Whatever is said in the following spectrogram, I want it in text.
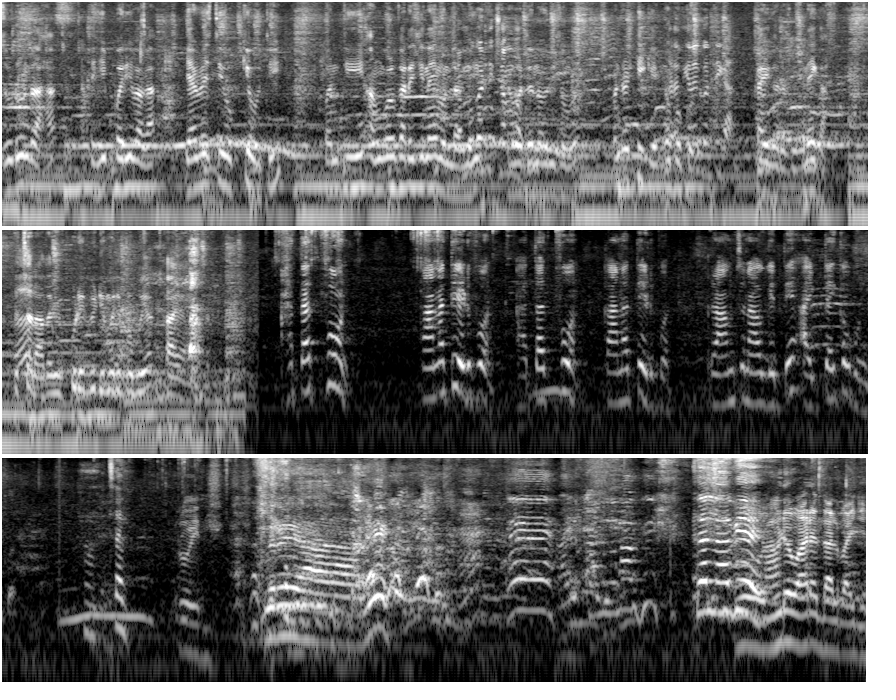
जुडून राहा. तर ही परी बघा त्यावेळेस ती ओके होती पण ती आंघोळ करायची नाही म्हणलं मी नवरीसमोर म्हणलं ठीक आहे नको काही गरज नाही नाही का? तर चला आता मी पुढे व्हिडिओमध्ये बघूया काय आहे. हातात फोन कानात हेडफोन हातात फोन कानात हेडफोन. रामचं नाव घेते ऐकताय का कोण कोण हां चल. चल नाव घे. व्हिडिओ व्हायरल झाला पाहिजे.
